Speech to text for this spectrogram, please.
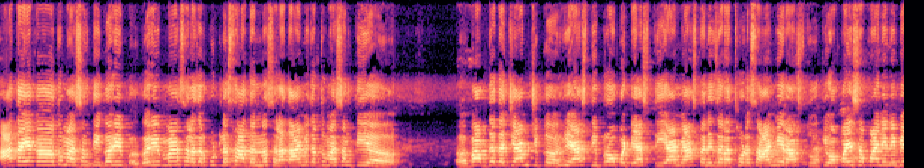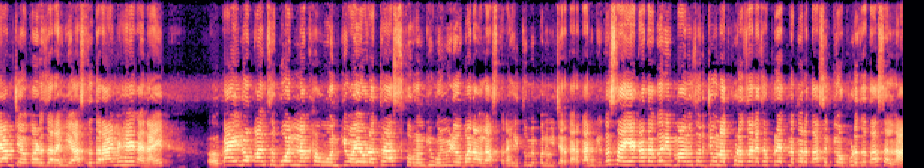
आता एक तुम्हाला सांगते गरीब गरीब माणसाला जर कुठलं साधन नसेल आता आम्ही तर तुम्हाला सांगते बापदादाची आमची क- हे असती प्रॉपर्टी असती आम्ही असताना जरा थोडंसं आमिर असतो किंवा पैसा पाण्याने बी आमच्याकडे जरा हे असतं तर आम्ही हे का नाही काही लोकांचं बोलणं खाऊन किंवा एवढा त्रास करून घेऊन व्हिडिओ बनवला असता काही तुम्ही पण विचार करा. कारण की कसं आहे एखादा गरीब माणूस जर जीवनात पुढे जाण्याचा प्रयत्न करत असेल किंवा पुढे जात असेल ना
